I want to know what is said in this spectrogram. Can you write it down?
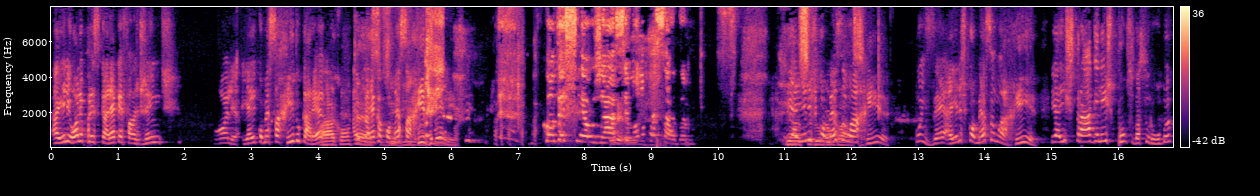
Aí ele olha para esse careca e fala: gente, olha. E aí começa a rir do careca. Ah, acontece, aí o careca começa a rir dele. Aconteceu já, semana passada. E aí eles começam a rir. Pois é, aí eles começam a rir, e aí estraga, ele é expulso da suruba.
